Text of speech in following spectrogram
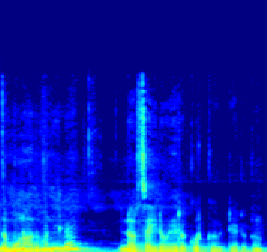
இந்த மூணாவது மணியில் இன்னொரு சைடு ஒயரை குறுக்க விட்டு எடுக்கணும்.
